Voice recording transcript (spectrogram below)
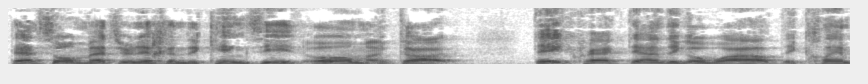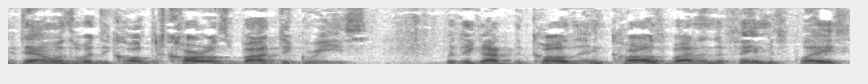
That's all Metternich and the king see. Oh my God. They crack down, they go wild, they clamp down with what they call the Carlsbad decrees. But they got the Carl in Carlsbad in the famous place,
